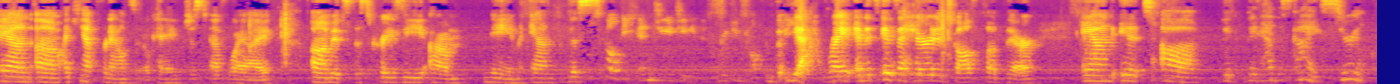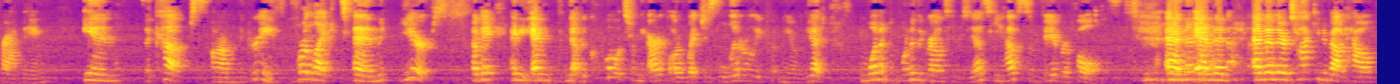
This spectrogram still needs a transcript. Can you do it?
and um, I can't pronounce it. Okay, just FYI, um, it's this crazy um, name, and It's this. called the NGG, the Norwegian Golf. But yeah, right. And it's it's a heritage golf club there, and it uh, they they had this guy serial crapping in the cups on the greens for like 10 years. Okay? And, and now the quotes from the article are what just literally put me over the edge. One of, one of the groundskeepers, yes, he has some favorite holes. And, and, then, and then they're talking about how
